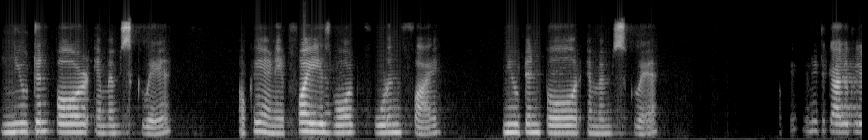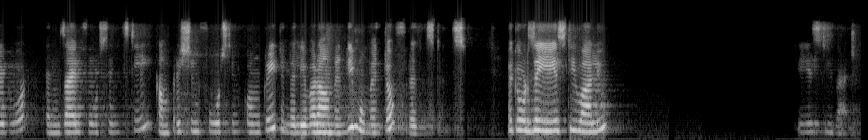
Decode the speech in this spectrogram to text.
newton per mm square. Okay and fy is what? 4 and 5 newton per mm square you need to calculate what? Tensile force in steel compression force in concrete and the lever arm and the moment of resistance. Okay what is the ast value? Ast value.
